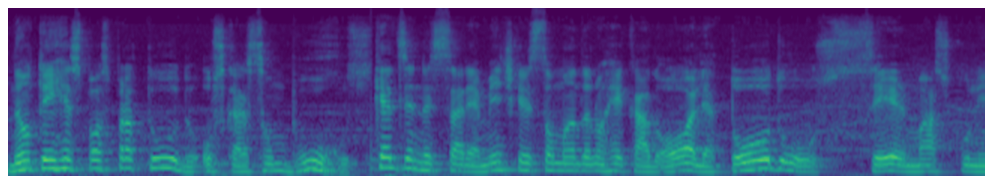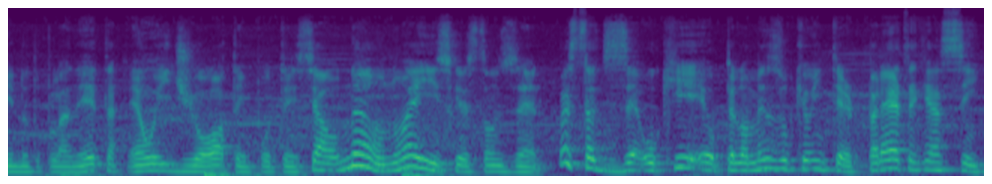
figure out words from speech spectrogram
não têm resposta para tudo. Os caras são burros. Quer dizer necessariamente que eles estão mandando um recado: olha, todo ser masculino do planeta é um idiota em potencial? Não, não é isso que eles estão dizendo. Mas está dizendo o que, eu, pelo menos o que eu interpreto é que é assim,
